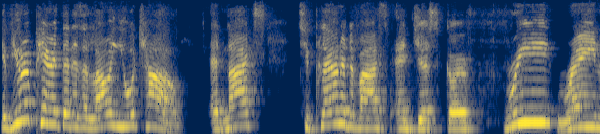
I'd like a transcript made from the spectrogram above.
if you're a parent that is allowing your child at night to play on a device and just go free reign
